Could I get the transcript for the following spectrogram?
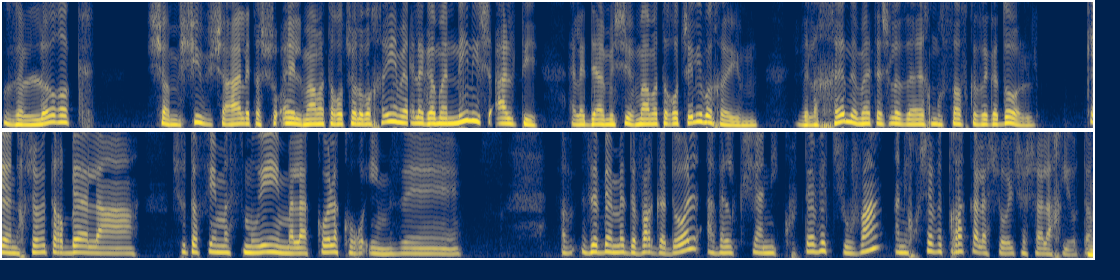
זה לא רק שהמשיב שאל את השואל מה המטרות שלו בחיים, אלא גם אני נשאלתי על ידי המשיב מה המטרות שלי בחיים. ולכן באמת יש לזה ערך מוסף כזה גדול. כן, אני חושבת הרבה על השותפים הסמויים, על הקול הקוראים, זה... זה באמת דבר גדול, אבל כשאני כותבת תשובה, אני חושבת רק על השואל ששלח לי אותה. Mm,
